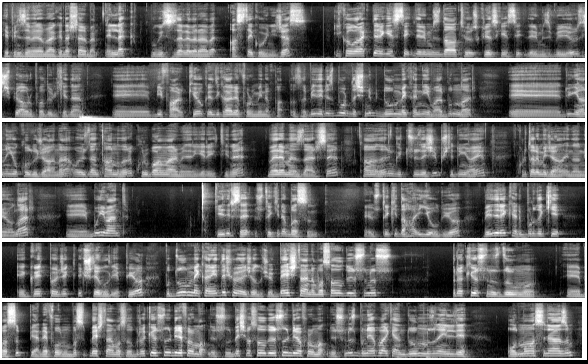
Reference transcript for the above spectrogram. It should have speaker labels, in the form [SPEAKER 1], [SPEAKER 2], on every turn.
[SPEAKER 1] Hepinize merhaba arkadaşlar ben Ellak. Bugün sizlerle beraber Aztek oynayacağız. İlk olarak direkt esteklerimizi dağıtıyoruz. Klasik esteklerimizi biliyoruz. Hiçbir Avrupalı ülkeden e, bir farkı yok. Radikal reformu yine patlatabiliriz. Burada şimdi bir doğum mekaniği var. Bunlar e, dünyanın yok olacağına, o yüzden tanrılara kurban vermeleri gerektiğine, veremezlerse tanrıların güçsüzleşip işte dünyayı kurtaramayacağına inanıyorlar. E, bu event gelirse üsttekine basın. E, üstteki daha iyi oluyor. Ve direkt hani buradaki e, Great Project 3 level yapıyor. Bu Doom mekaniği de şöyle çalışıyor. 5 tane vasal alıyorsunuz. Bırakıyorsunuz Doom'u e, basıp yani reformu basıp 5 tane vasal bırakıyorsunuz. Bir reform atlıyorsunuz. 5 vasal alıyorsunuz. Bir reform atlıyorsunuz. Bunu yaparken Doom'unuzun 50 olmaması lazım.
